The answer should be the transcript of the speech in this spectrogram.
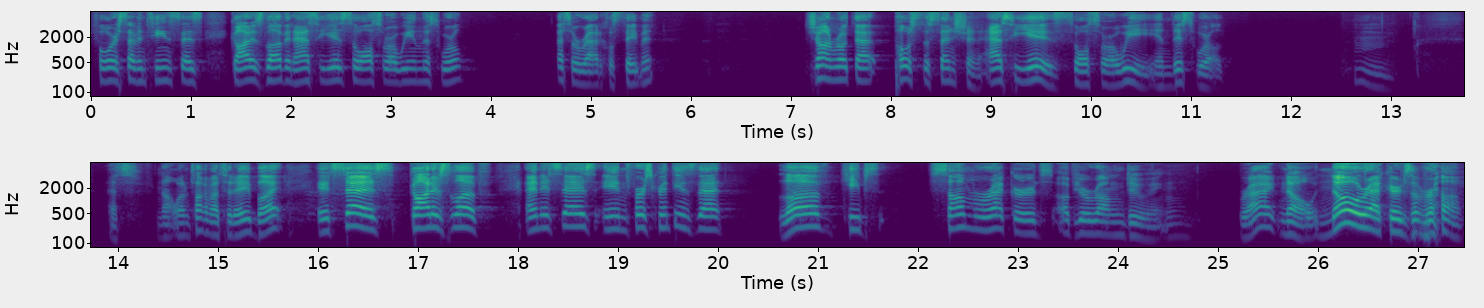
4 17 says, God is love, and as he is, so also are we in this world? That's a radical statement. John wrote that post ascension. As he is, so also are we in this world. Hmm. That's not what I'm talking about today, but it says God is love. And it says in First Corinthians that love keeps some records of your wrongdoing, right? No, no records of wrong.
